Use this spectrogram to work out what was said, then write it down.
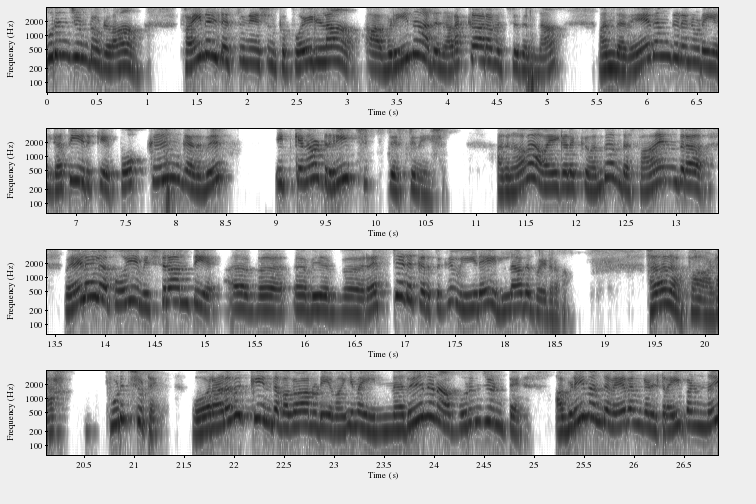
புரிஞ்சுண்டுடலாம். ஃபைனல் டெஸ்டினேஷனுக்கு போயிடலாம் அப்படின்னு அது நடக்க ஆரம்பிச்சதுன்னா அந்த வேதங்களினுடைய கதி இருக்கே போக்குங்கிறது it cannot reach its destination அதனால அவைகளுக்கு வந்து அந்த சாயந்திர வேலையில போய் விசிராந்தி ரெஸ்ட் எடுக்கிறதுக்கு வீடே இல்லாத போயிடுறான் அதாவது அப்பாடா புடிச்சுட்டேன். ஓரளவுக்கு இந்த பகவானுடைய மகிமை இன்னதுன்னு நான் புரிஞ்சுட்டேன் அப்படின்னு அந்த வேதங்கள் ட்ரை பண்ணி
